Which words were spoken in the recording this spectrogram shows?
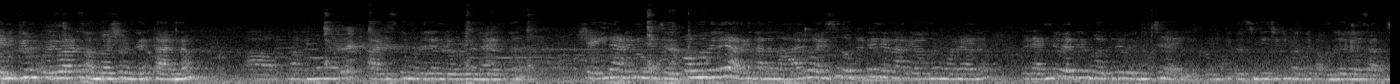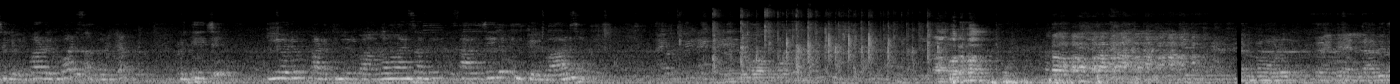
എനിക്കും ഒരുപാട് സന്തോഷമുണ്ട്. കാരണം മാധ്യമങ്ങൾ അടുത്ത് മുതൽ എന്റെ കൂടെ ഉണ്ടായിരുന്നു. ഷെയ്ഡാണെങ്കിൽ ഞാൻ ചെറുപ്പം മുതലേ അറിയുന്നതാണ്. നാല് തൊട്ടിട്ടേ ഞാൻ അറിയാവുന്ന മോനാണ്. രണ്ടുപേരുടെയും ബർത്ത്ഡേ ഒരുമിച്ചായി. എനിക്ക് പ്രസന്റേജിക്കും അതിൽ പങ്കുവരാൻ സാധിച്ചതിൽ ഒരുപാട് ഒരുപാട് സന്തോഷം. പ്രത്യേകിച്ച് ഈ ഒരു പടത്തിന്റെ ഒരു ഭാഗമാകാൻ സാധി- സാധിച്ചതിൽ എനിക്ക് ഒരുപാട് സന്തോഷം ആ, പരമ മോൾ വേണ്ട എല്ലാവിധ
